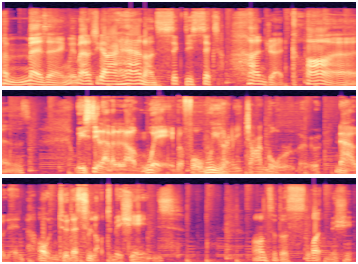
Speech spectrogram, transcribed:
Amazing. We managed to get our hand on 6,600 coins. We still have a long way before we reach our goal, though. Now then, on to the slot machines. Onto the slot machine.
